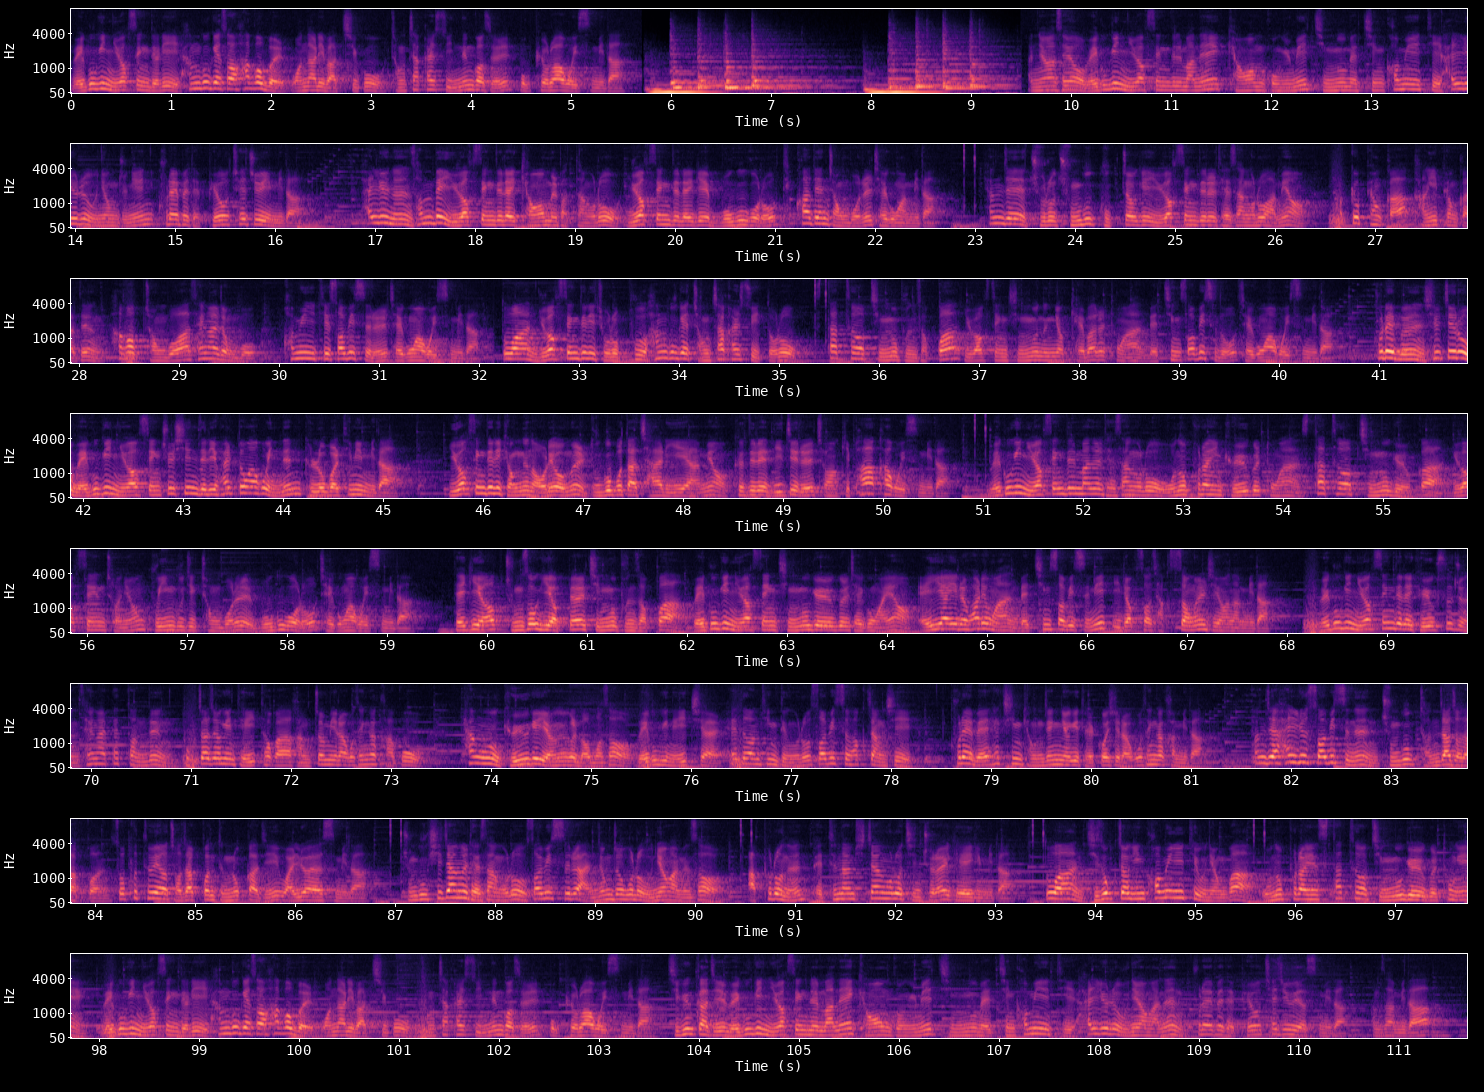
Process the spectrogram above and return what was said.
외국인 유학생들이 한국에서 학업을 원활히 마치고 정착할 수 있는 것을 목표로 하고 있습니다. 안녕하세요. 외국인 유학생들만의 경험 공유 및 직무 매칭 커뮤니티 한류를 운영 중인 쿨앱의 대표 최주희입니다. 한류는 선배 유학생들의 경험을 바탕으로 유학생들에게 모국어로 특화된 정보를 제공합니다. 현재 주로 중국 국적의 유학생들을 대상으로 하며 학교 평가, 강의 평가 등 학업 정보와 생활 정보, 커뮤니티 서비스를 제공하고 있습니다. 또한 유학생들이 졸업 후 한국에 정착할 수 있도록 스타트업 직무 분석과 유학생 직무 능력 개발을 통한 매칭 서비스도 제공하고 있습니다. 쿨앱은 실제로 외국인 유학생 출신들이 활동하고 있는 글로벌 팀입니다. 유학생들이 겪는 어려움을 누구보다 잘 이해하며 그들의 니즈를 정확히 파악하고 있습니다. 외국인 유학생들만을 대상으로 온오프라인 교육을 통한 스타트업 직무 교육과 유학생 전용 구인구직 정보를 모국어로 제공하고 있습니다. 대기업, 중소기업별 직무 분석과 외국인 유학생 직무 교육을 제공하여 AI를 활용한 매칭 서비스 및 이력서 작성을 지원합니다. 외국인 유학생들의 교육 수준, 생활 패턴 등 독자적인 데이터가 강점이라고 생각하고 향후 교육의 영역을 넘어서 외국인 HR, 헤드헌팅 등으로 서비스 확장 시 쿨앱의 핵심 경쟁력이 될 것이라고 생각합니다. 현재 한류 서비스는 중국 전자저작권, 소프트웨어 저작권 등록까지 완료하였습니다. 중국 시장을 대상으로 서비스를 안정적으로 운영하면서 앞으로는 베트남 시장으로 진출할 계획입니다. 또한 지속적인 커뮤니티 운영과 온오프라인 스타트업 직무 교육을 통해 외국인 유학생들이 한국에서 학업을 원활히 마치고 정착할 수 있는 것을 목표로 하고 있습니다. 지금까지 외국인 유학생들만의 경험 공유 및 직무 매칭 커뮤니티 한류를 운영하는 쿨앱의 대표 최지우였습니다. 감사합니다.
